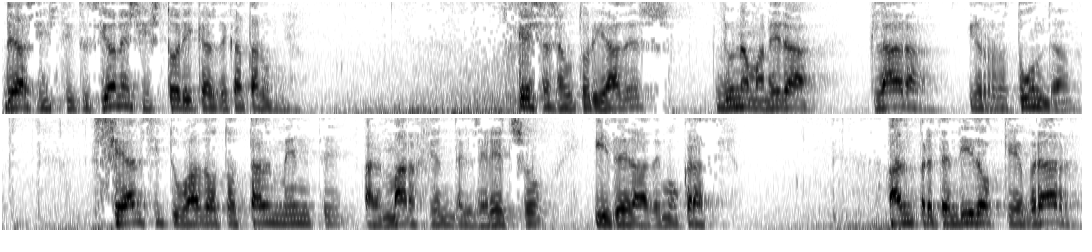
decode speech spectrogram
de las instituciones históricas de Cataluña. Esas autoridades, de una manera clara y rotunda, se han situado totalmente al margen del derecho y de la democracia. Han pretendido quebrar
